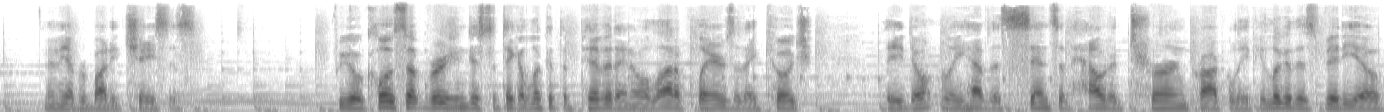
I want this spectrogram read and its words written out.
and then the upper body chases. If we go close up version just to take a look at the pivot, I know a lot of players that I coach they don't really have the sense of how to turn properly. If you look at this video,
